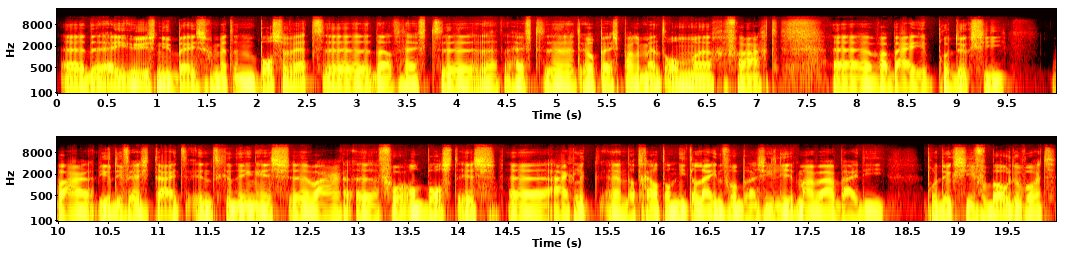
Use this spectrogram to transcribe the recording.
de EU is nu bezig met een bossenwet. dat heeft, dat heeft het Europees Parlement om gevraagd. Waarbij productie waar biodiversiteit in het geding is, uh, waar uh, voor ontbost is. Uh, eigenlijk, en dat geldt dan niet alleen voor Brazilië, maar waarbij die productie verboden wordt.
